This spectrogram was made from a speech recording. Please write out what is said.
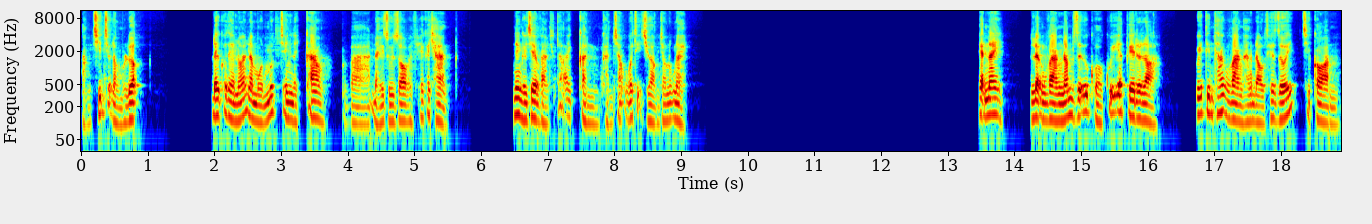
khoảng 9 triệu đồng một lượng. Đây có thể nói là một mức chênh lệch cao và đẩy rủi ro về phía khách hàng. Nên người chơi vàng chúng ta cần cẩn trọng với thị trường trong lúc này. Hiện nay, lượng vàng nắm giữ của quỹ SPDR, quỹ tin thác vàng hàng đầu thế giới chỉ còn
